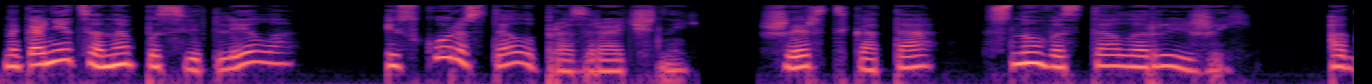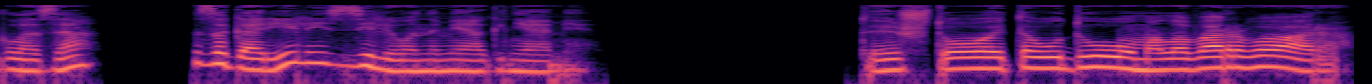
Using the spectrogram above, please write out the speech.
Наконец она посветлела и скоро стала прозрачной. Шерсть кота снова стала рыжей, а глаза загорелись зелеными огнями. «Ты что это удумала, Варвара?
